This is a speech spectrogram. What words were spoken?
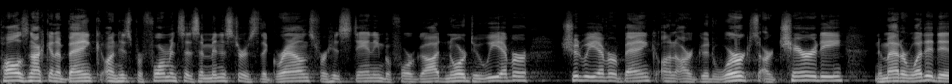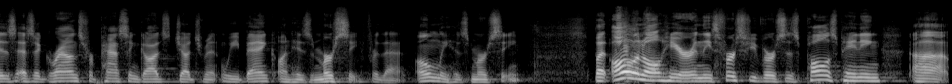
Paul is not going to bank on his performance as a minister as the grounds for his standing before God, nor do we ever should we ever bank on our good works, our charity, no matter what it is, as a grounds for passing God's judgment? We bank on His mercy for that, only His mercy. But all in all, here in these first few verses, Paul is painting uh,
